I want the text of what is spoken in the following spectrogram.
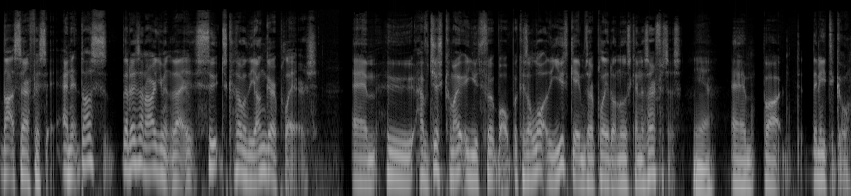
that surface, and it does. There is an argument that it suits some of the younger players um, who have just come out of youth football because a lot of the youth games are played on those kind of surfaces. yeah. Um, but they need to go.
